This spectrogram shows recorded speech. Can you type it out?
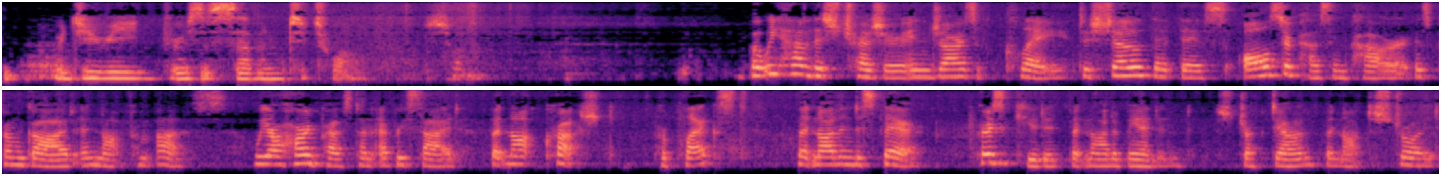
Would you read verses 7 to 12? Sure. But we have this treasure in jars of clay to show that this all surpassing power is from God and not from us. We are hard pressed on every side, but not crushed, perplexed, but not in despair, persecuted, but not abandoned, struck down, but not destroyed.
